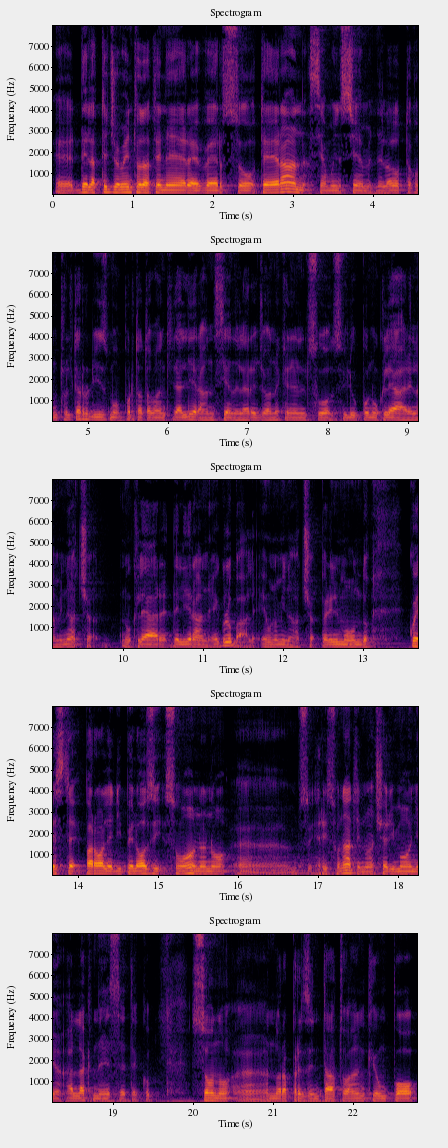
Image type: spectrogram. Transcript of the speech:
eh, dell'atteggiamento da tenere verso Teheran. Siamo insieme nella lotta contro il terrorismo portato avanti dall'Iran sia nella regione che nel suo sviluppo nucleare. La minaccia nucleare dell'Iran è globale e una minaccia per il mondo. Queste parole di Pelosi suonano, eh, risuonate in una cerimonia alla Knesset, ecco, sono, eh, hanno rappresentato anche un po'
